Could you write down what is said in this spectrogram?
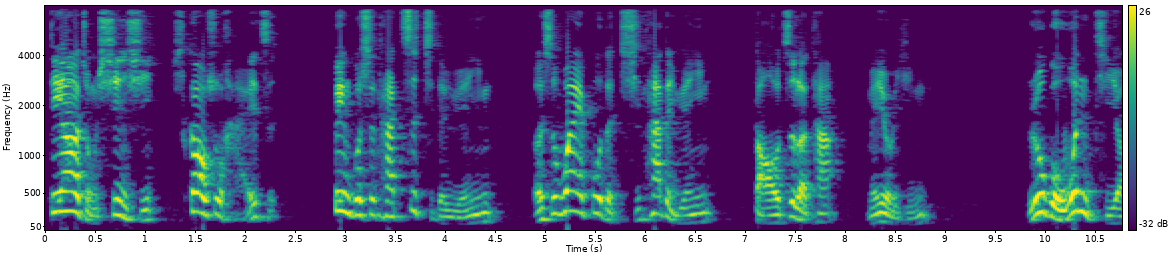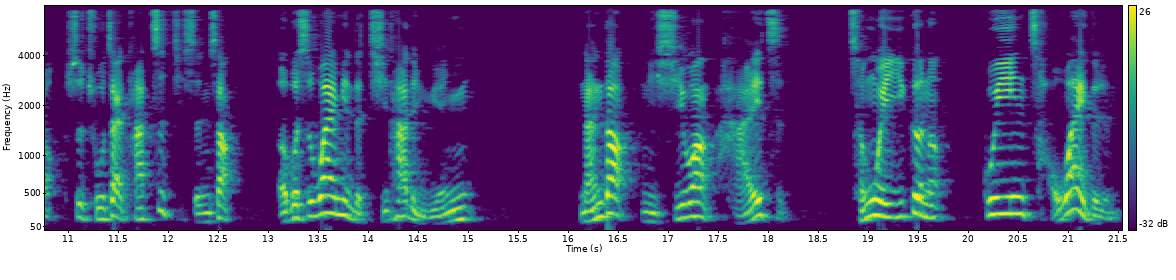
第二种信息是告诉孩子，并不是他自己的原因。而是外部的其他的原因导致了他没有赢。如果问题哦是出在他自己身上，而不是外面的其他的原因，难道你希望孩子成为一个呢归因朝外的人，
